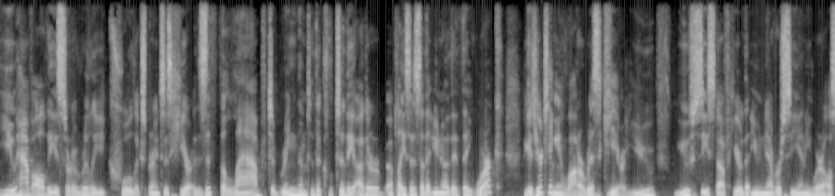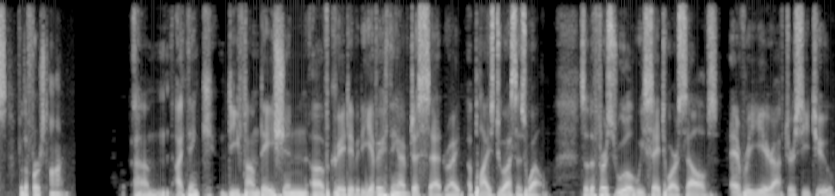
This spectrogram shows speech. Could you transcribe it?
you have all these sort of really cool experiences here. Is it the lab to bring them to the to the other uh, places so that you know that they work? Because you're taking a lot of risk here. You you see stuff here that you never see anywhere else for the first time. Um, I think the foundation of creativity, everything I've just said, right, applies to us as well. So the first rule we say to ourselves every year after C2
